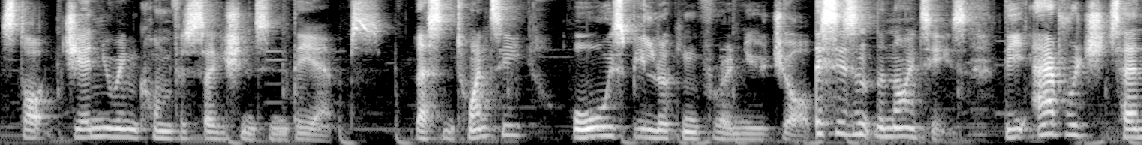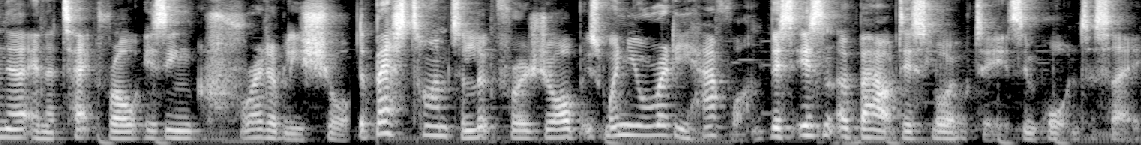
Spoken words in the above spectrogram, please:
start genuine conversations in DMs. Lesson 20 always be looking for a new job. This isn't the 90s. The average tenure in a tech role is incredibly short. The best time to look for a job is when you already have one. This isn't about disloyalty, it's important to say.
